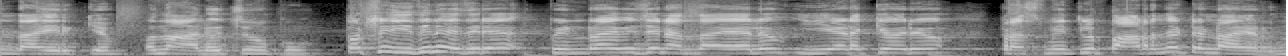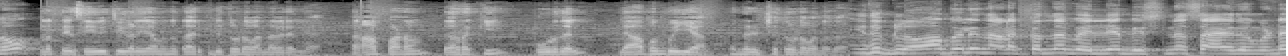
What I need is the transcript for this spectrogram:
എന്തായിരിക്കും? ഒന്ന് ആലോചിച്ച് നോക്കൂ. പക്ഷേ ഇതിനെതിരെ പിണറായി വിജയൻ എന്തായാലും ഈ ഇടയ്ക്ക് ഒരു പ്രസ് മീറ്റിൽ പറഞ്ഞിട്ടുണ്ടായിരുന്നു. കേരളത്തെ സേവിച്ച് കളയാവുന്ന താല്പര്യത്തോടെ വന്നവരല്ല. ആ പണം ഇറക്കി കൂടുതൽ ലാഭം കൊയ്യാം എന്ന ലക്ഷ്യത്തോടെ വന്നത് ഇത് ഗ്ലോബലി നടക്കുന്ന വലിയ ബിസിനസ് ആയതുകൊണ്ട്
